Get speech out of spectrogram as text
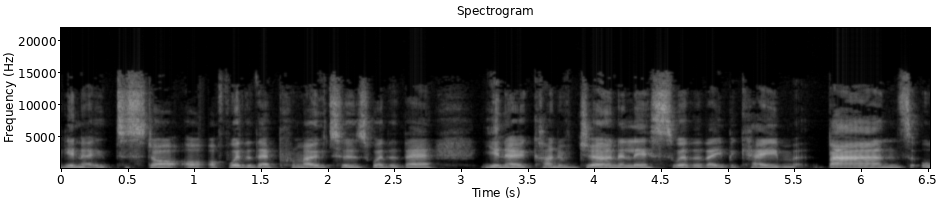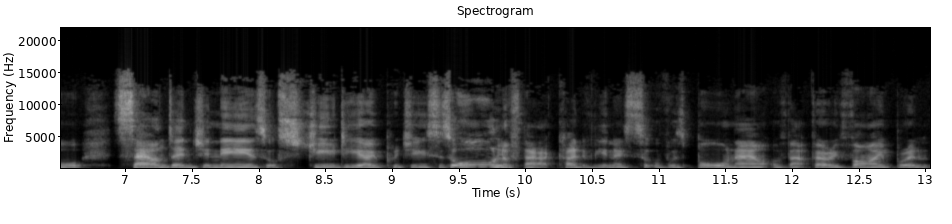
you know to start off whether they're promoters whether they're you know kind of journalists whether they became bands or sound engineers or studio producers all of that kind of you know sort of was born out of that very vibrant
